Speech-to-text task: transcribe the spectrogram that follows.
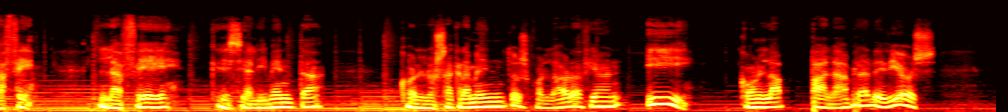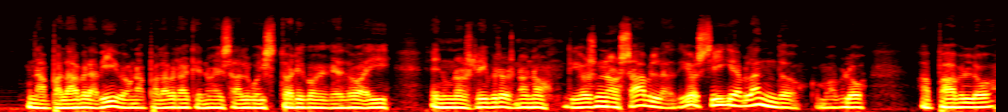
La fe. La fe que se alimenta con los sacramentos, con la oración y con la palabra de Dios. Una palabra viva, una palabra que no es algo histórico que quedó ahí en unos libros. No, no. Dios nos habla, Dios sigue hablando, como habló a Pablo,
